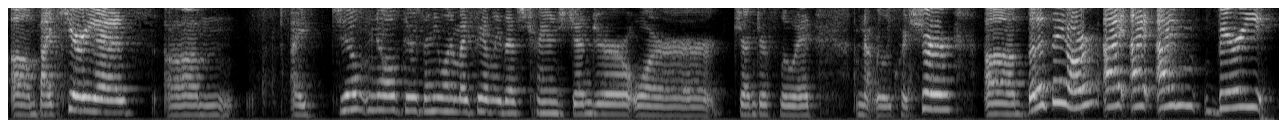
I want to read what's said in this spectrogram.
um, bi-curious. Um, I don't know if there's anyone in my family that's transgender or gender fluid. I'm not really quite sure. Um, but if they are, I, I, I'm very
